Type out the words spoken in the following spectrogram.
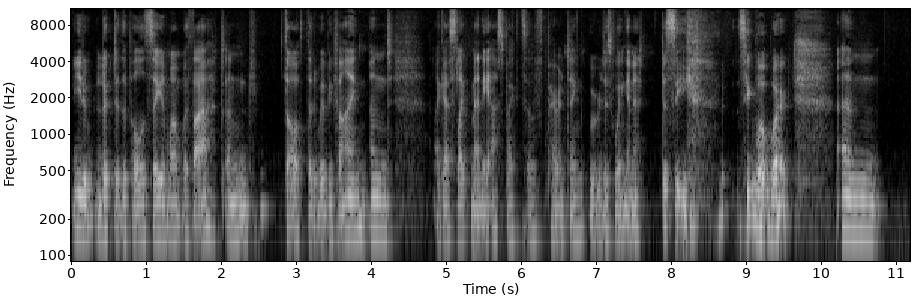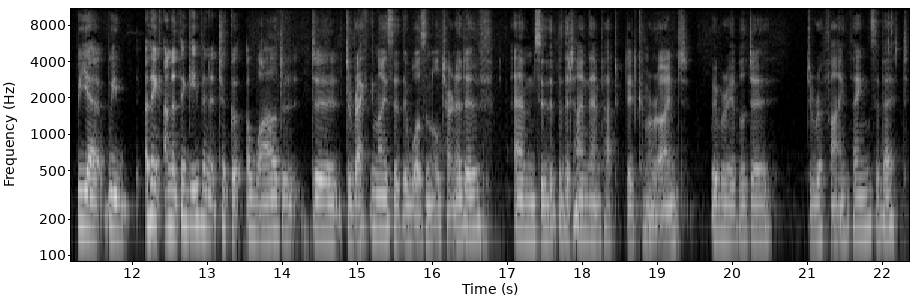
you know looked at the policy and went with that and thought that it would be fine. And I guess like many aspects of parenting, we were just winging it to see see what worked. Um, but yeah, we I think and I think even it took a, while to, to to recognize that there was an alternative. Um, so that by the time then Patrick did come around, we were able to to refine things a bit.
